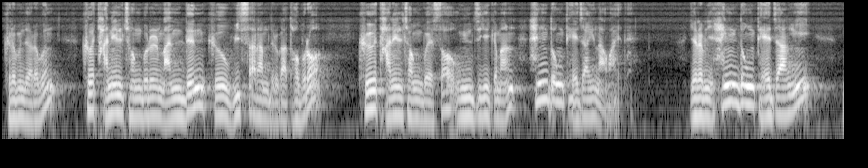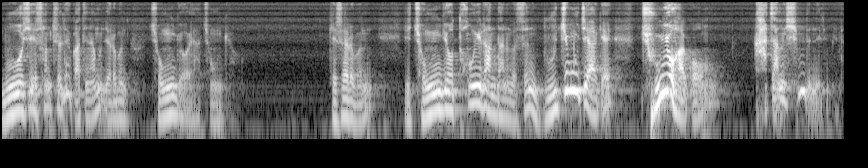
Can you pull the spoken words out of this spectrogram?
그러면 여러분 그 단일 정부를 만든 그 윗사람들과 더불어 그 단일 정부에서 움직이게만 하는 행동 대장이 나와야 돼. 여러분 이 행동 대장이 무엇이 선출될 것 같으냐면 여러분 종교야 종교. 그래서 여러분 이 종교 통일한다는 것은 무지무지하게 중요하고 가장 힘든 일입니다.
